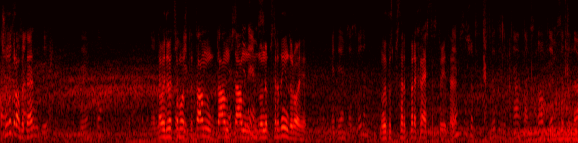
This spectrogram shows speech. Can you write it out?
А що тут робите? Дивимося. Та ви дивитися, можете там, там, Ми там, дивимося. ну не посередині дороги. Ми дивимося сюди. Ну якось посеред перехрестя стоїте. Дивимося, щоб люди зупиняли знак стоп, дивимося туди,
